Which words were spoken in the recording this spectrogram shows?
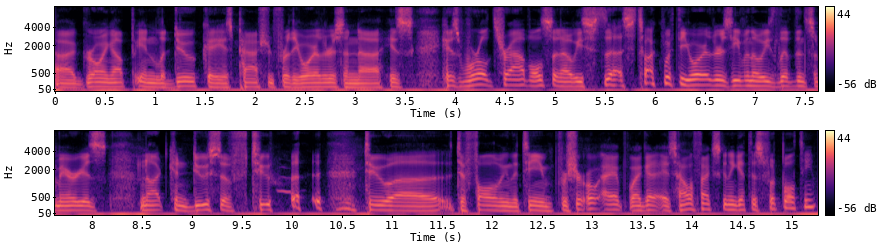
uh, growing up in Leduc, uh, his passion for the Oilers, and uh, his his world travels. So now he's uh, stuck with the Oilers, even though he's lived in some areas not conducive to to uh, to following the team for sure. Oh, I, I got, is Halifax going to get this football team?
